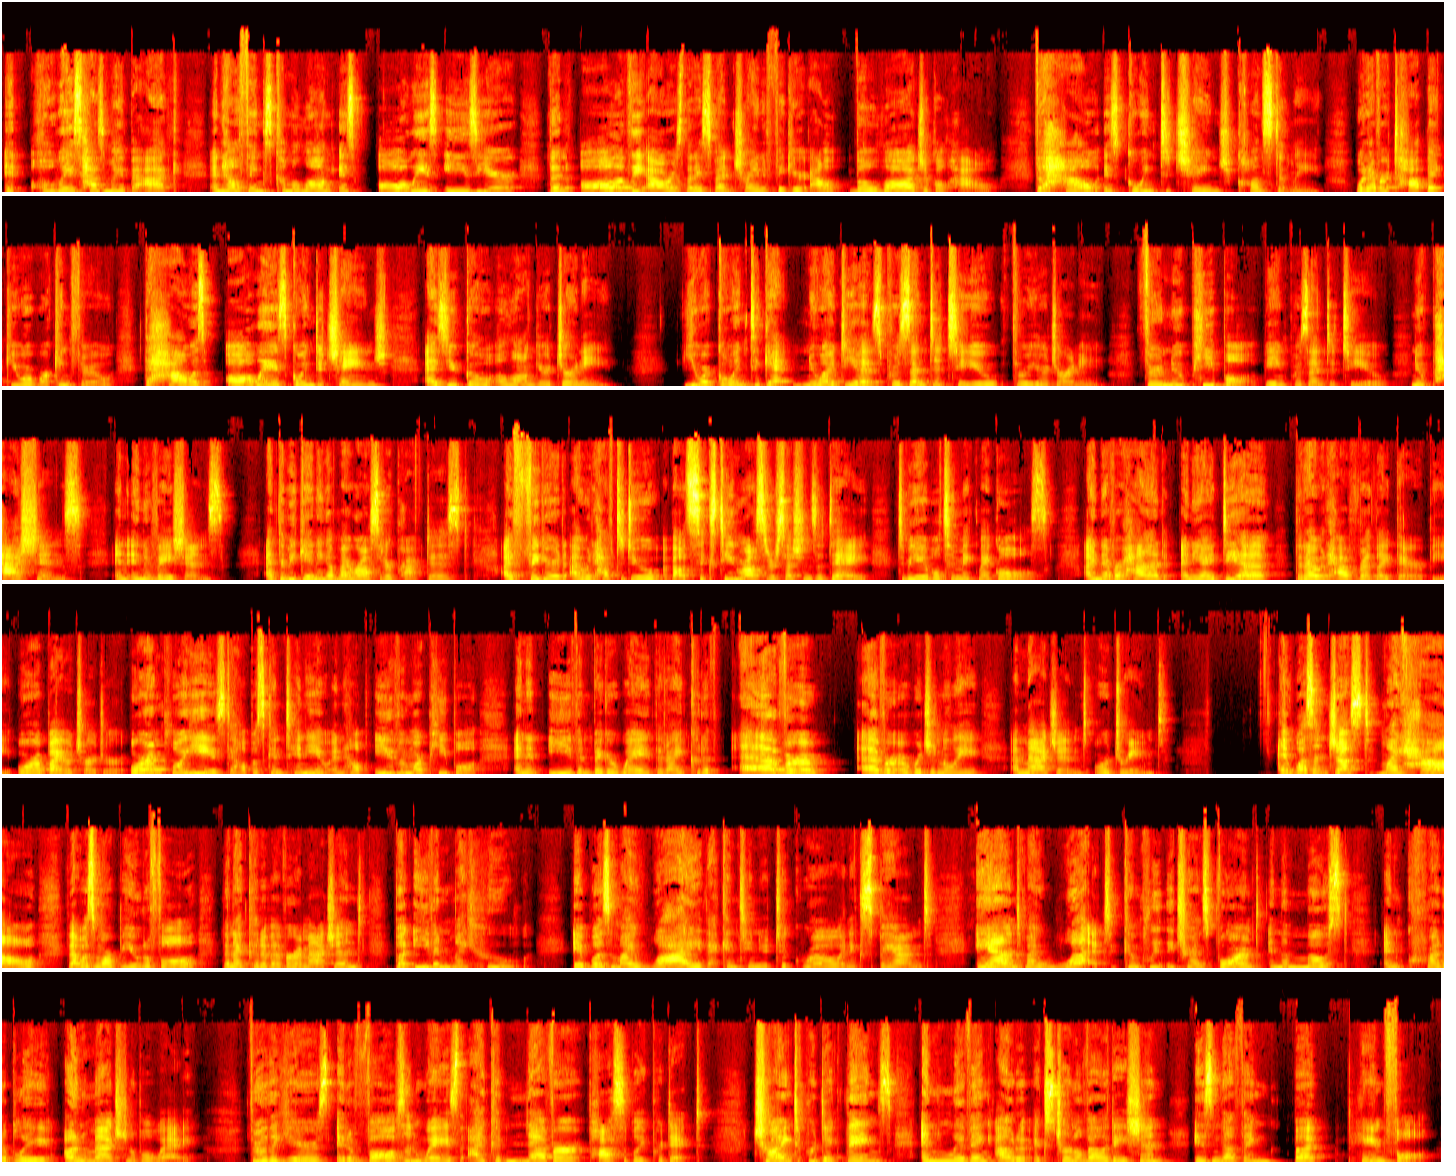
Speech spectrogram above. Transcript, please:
It always has my back, and how things come along is always easier than all of the hours that I spent trying to figure out the logical how. The how is going to change constantly. Whatever topic you are working through, the how is always going to change as you go along your journey. You are going to get new ideas presented to you through your journey, through new people being presented to you, new passions and innovations. At the beginning of my Rossiter practice, I figured I would have to do about 16 Rossiter sessions a day to be able to make my goals. I never had any idea that I would have red light therapy or a biocharger or employees to help us continue and help even more people in an even bigger way than I could have ever, ever originally imagined or dreamed. It wasn't just my how that was more beautiful than I could have ever imagined, but even my who. It was my why that continued to grow and expand and my what completely transformed in the most incredibly unimaginable way. Through the years, it evolves in ways that I could never possibly predict. Trying to predict things and living out of external validation is nothing but painful.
